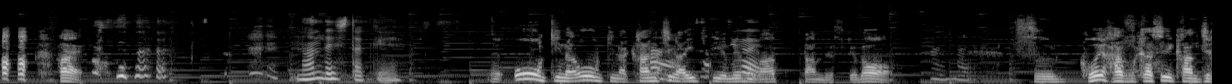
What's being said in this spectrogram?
はい。何でしたっけ？え大きな大きな勘違いっていうメモがあったんですけど、はいはい。すっごい恥ずかしい勘違い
